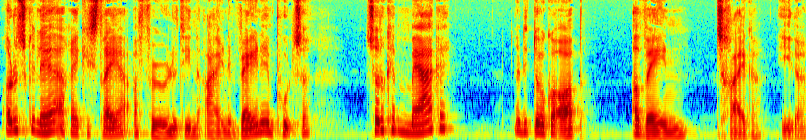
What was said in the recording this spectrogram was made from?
og du skal lære at registrere og føle dine egne vaneimpulser, så du kan mærke, når de dukker op, og vanen trækker i dig.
